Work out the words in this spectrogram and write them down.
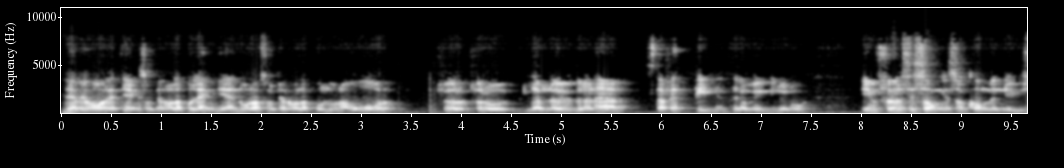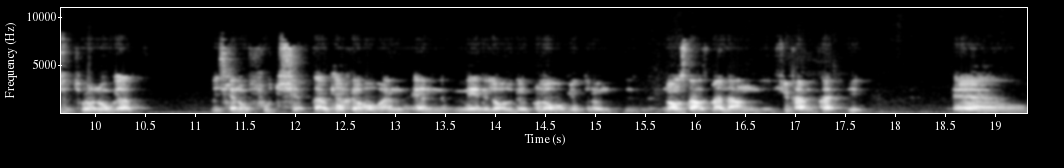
Där vi har ett gäng som kan hålla på länge, några som kan hålla på några år. För, för att lämna över den här stafettpinnen till de yngre då. Inför säsongen som kommer nu så tror jag nog att vi ska nog fortsätta och kanske ha en, en medelålder på laget runt någonstans mellan 25-30. Eh,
